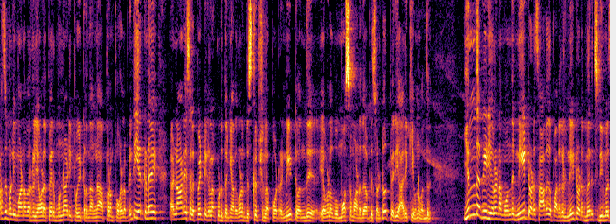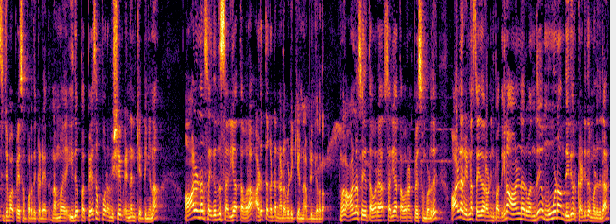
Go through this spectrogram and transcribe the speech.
அரசு பள்ளி மாணவர்கள் எவ்வளோ பேர் முன்னாடி போயிட்டு இருந்தாங்க அப்புறம் போகல அப்படின்ட்டு ஏற்கனவே நானே சில பேட்டிகள்லாம் கொடுத்துருக்கேன். அதை கூட டிஸ்கிரிப்ஷனில் போடுறேன். நீட் வந்து எவ்வளவு மோசமானது அப்படின்னு சொல்லிட்டு ஒரு பெரிய அறிக்கை ஒன்று வந்தது. இந்த வீடியோவில் நம்ம வந்து நீட்டோட சாதக பாதைகள் நீட்டோட மெரிச்சு டிமெரிட்ஸ் பேச போகிறது கிடையாது. நம்ம இது இப்போ பேச போகிற விஷயம் என்னன்னு கேட்டிங்கன்னா ஆளுநர் செய்தது சரியா தவறா? அடுத்த கட்ட நடவடிக்கை என்ன அப்படிங்கிறதா முதல்ல ஆளுநர் செய்த தவறா சரியா தவறான்னு பேசும்பொழுது ஆளுநர் என்ன செய்தார் அப்படின்னு பார்த்தீங்கன்னா ஆளுநர் வந்து மூணாம் தேதி ஒரு கடிதம் எழுதுறார்.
